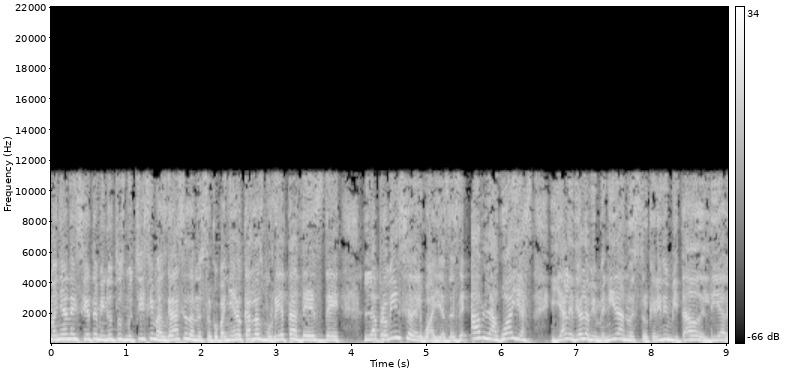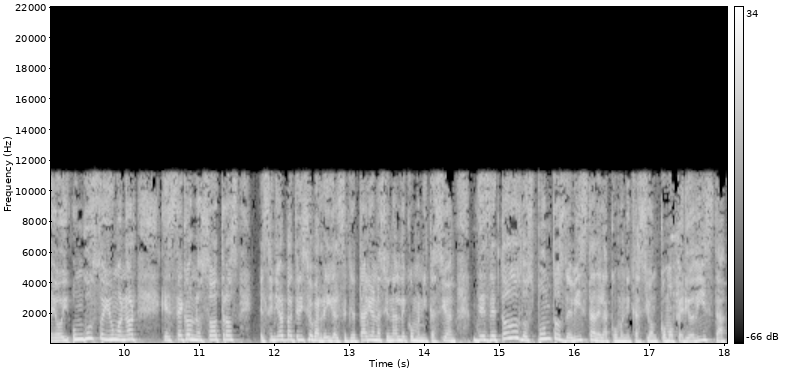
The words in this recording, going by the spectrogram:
Mañana y siete minutos. Muchísimas gracias a nuestro compañero Carlos Murrieta desde la provincia del Guayas, desde Habla Guayas. Y ya le dio la bienvenida a nuestro querido invitado del día de hoy. Un gusto y un honor que esté con nosotros el señor Patricio Barriga, el secretario nacional de comunicación, desde todos los puntos de vista de la comunicación, como periodista,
